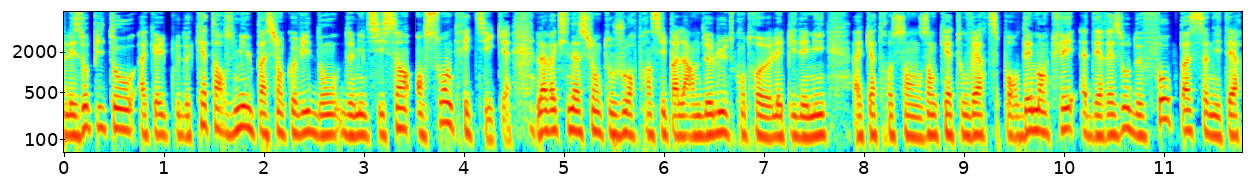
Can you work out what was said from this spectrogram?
Les hôpitaux accueillent plus de 14 000 patients Covid, dont 2600 en soins critiques. La vaccination, toujours principale arme de lutte contre l'épidémie. 400 enquêtes ouvertes pour démanteler des réseaux de faux passes sanitaires.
